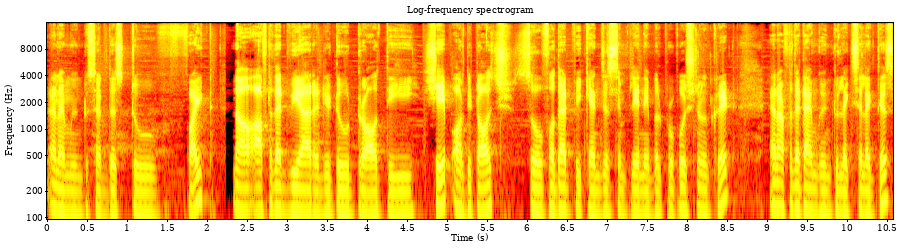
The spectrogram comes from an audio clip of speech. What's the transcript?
and I'm going to set this to white. Now after that we are ready to draw the shape or the torch so for that we can just simply enable proportional grid and after that I'm going to like select this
